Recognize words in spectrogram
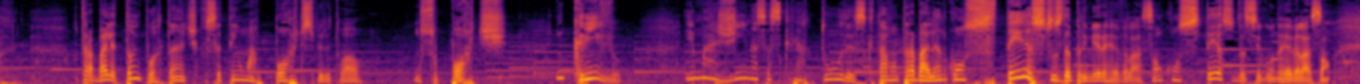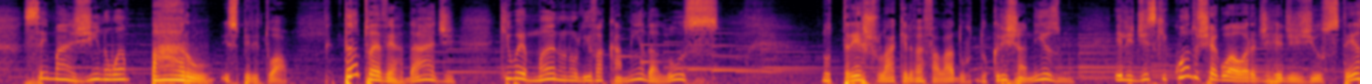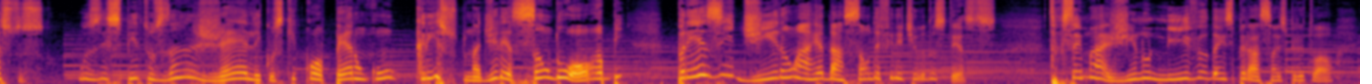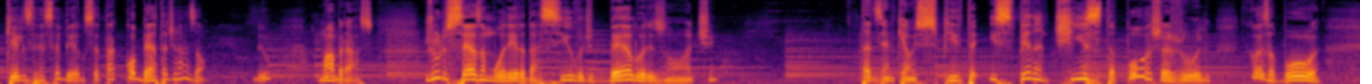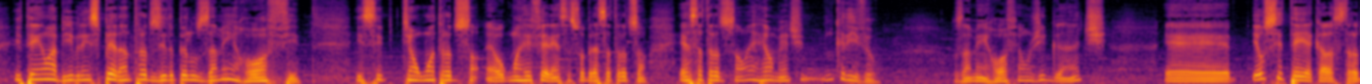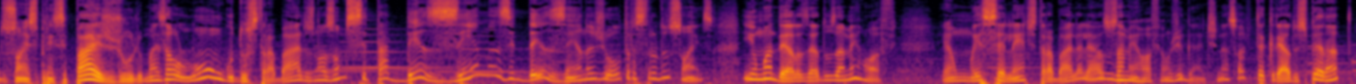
O trabalho é tão importante que você tem um aporte espiritual, um suporte incrível. Imagina essas criaturas que estavam trabalhando com os textos da primeira revelação, com os textos da segunda revelação. Você imagina o amparo espiritual. Tanto é verdade que o Emmanuel, no livro A Caminho da Luz, no trecho lá que ele vai falar do, do cristianismo, ele diz que quando chegou a hora de redigir os textos, os espíritos angélicos que cooperam com o Cristo na direção do orbe presidiram a redação definitiva dos textos. Então você imagina o nível da inspiração espiritual que eles receberam. Você está coberta de razão. Viu? Um abraço. Júlio César Moreira da Silva, de Belo Horizonte, está dizendo que é um espírita esperantista. Poxa, Júlio, que coisa boa. E tem uma Bíblia em Esperanto traduzida pelo Zamenhof. E se tinha alguma tradução, é, alguma referência sobre essa tradução. Essa tradução é realmente incrível. O Zamenhof é um gigante É, eu citei aquelas traduções principais, Júlio, mas ao longo dos trabalhos nós vamos citar dezenas e dezenas de outras traduções. E uma delas é a do Zamenhof. É um excelente trabalho, aliás, o Zamenhof é um gigante. Né? Só de ter criado o Esperanto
